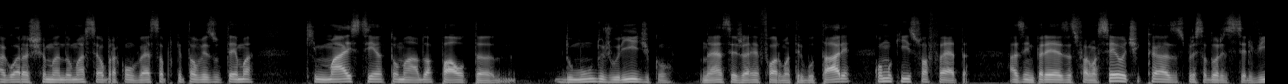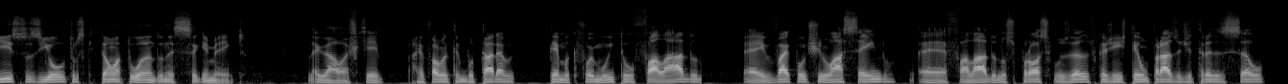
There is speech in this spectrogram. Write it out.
agora chamando o Marcel para conversa, porque talvez o tema que mais tenha tomado a pauta do mundo jurídico, né, seja a reforma tributária, como que isso afeta as empresas farmacêuticas, os prestadores de serviços e outros que estão atuando nesse segmento? Legal, acho que a reforma tributária é um tema que foi muito falado é, e vai continuar sendo é, falado nos próximos anos, porque a gente tem um prazo de transição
